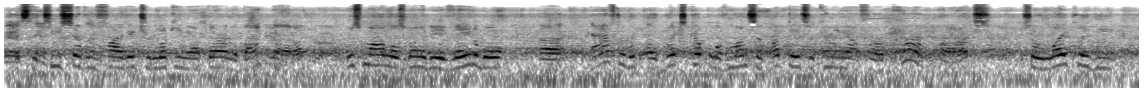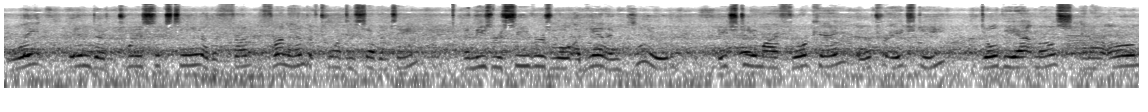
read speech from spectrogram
It's the T758 you're looking at there on the back panel. This model is going to be available uh, after the uh, next couple of months of updates are coming out for our current products. So likely the late end of 2016 or the front, front end of 2017. And these receivers will again include HDMI 4K, Ultra HD, Dolby Atmos, and our own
